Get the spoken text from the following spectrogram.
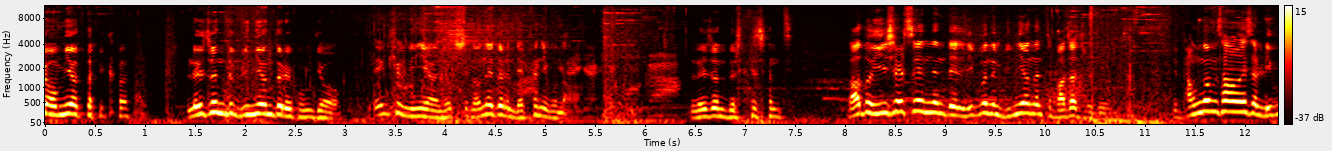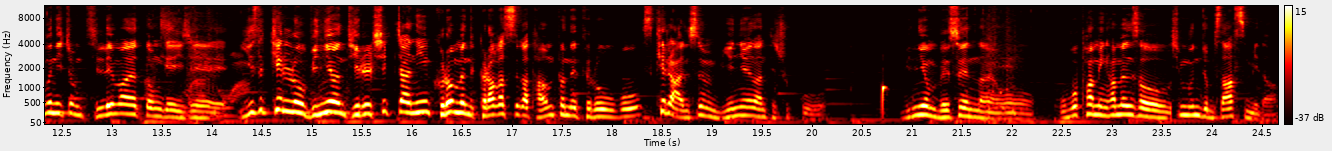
엄대엄이었다 이건. 레전드 미니언들의 공격. 땡큐 미니언 역시 너네들은 내 편이구나. 레전드 레전드. 나도 이 실수했는데 리븐은 미니언한테 맞아주고. 방금 상황에서 리븐이 좀 딜레마였던 게 이제 이 스킬로 미니언 딜을 씹자니 그러면 그라가스가 다음 턴에 들어오고 스킬을 안 쓰면 미니언한테 죽고 미니언 매수했나요? 오버파밍 하면서 신분 좀 쌓았습니다.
